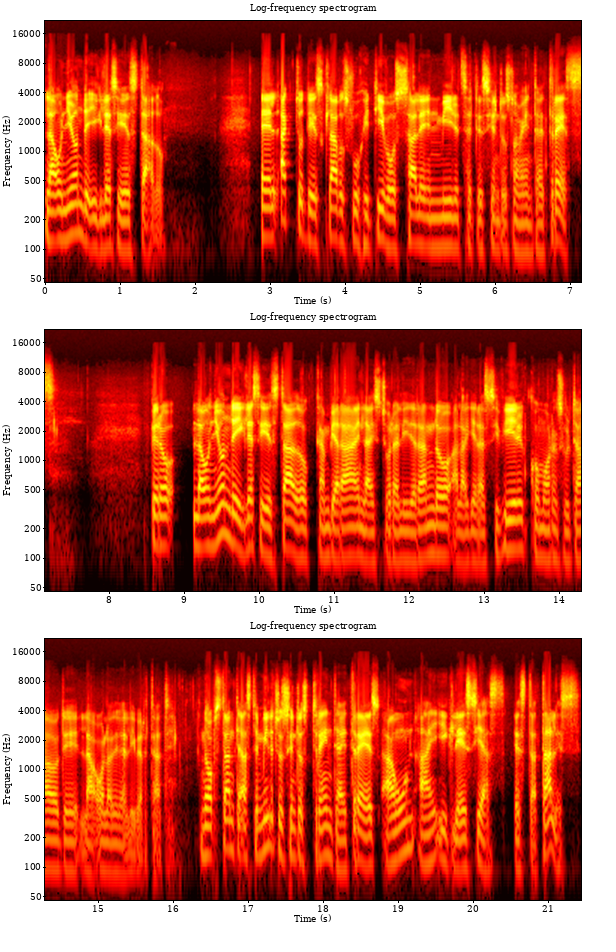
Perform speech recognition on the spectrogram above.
La unión de Iglesia y Estado. El acto de esclavos fugitivos sale en 1793. Pero la unión de Iglesia y Estado cambiará en la historia liderando a la guerra civil como resultado de la ola de la libertad. No obstante, hasta 1833 aún hay iglesias estatales.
